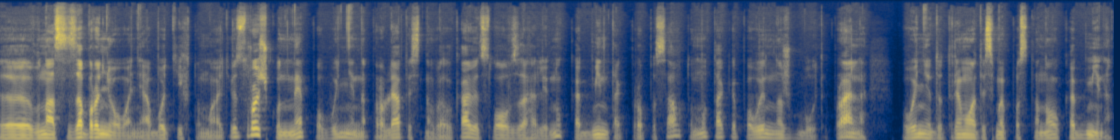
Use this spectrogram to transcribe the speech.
е, в нас заброньовані або ті, хто мають відсрочку, не повинні направлятись на ВЛК від слова взагалі. Ну, Кабмін так прописав, тому так і повинно ж бути. Правильно? Повинні дотримуватись ми постанов Кабміна.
